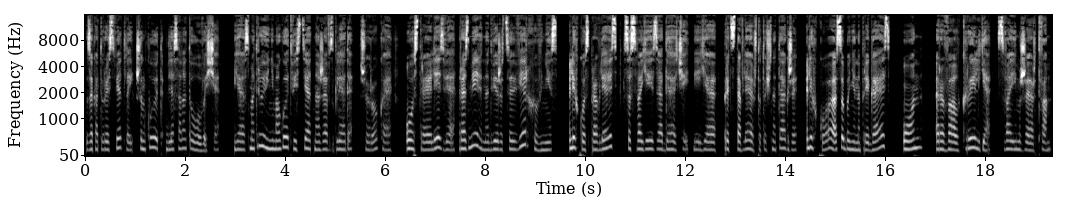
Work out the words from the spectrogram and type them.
за которой Светлый шинкует для салата овощи. Я смотрю и не могу отвести от ножа взгляда. Широкое, острое лезвие размеренно движется вверх-вниз, легко справляясь со своей задачей, и я представляю, что точно так же, легко, особо не напрягаясь, он рвал крылья своим жертвам.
